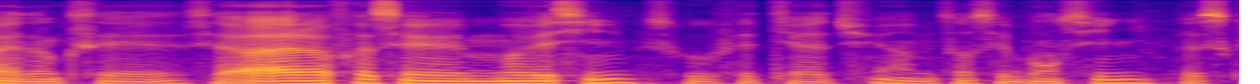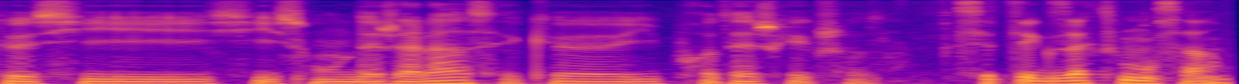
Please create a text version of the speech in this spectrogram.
Ouais, donc c'est à la fois c'est mauvais signe parce que vous faites tirer dessus, en même temps c'est bon signe parce que s'ils si, sont déjà là, c'est qu'ils protègent quelque chose. C'est exactement ça.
